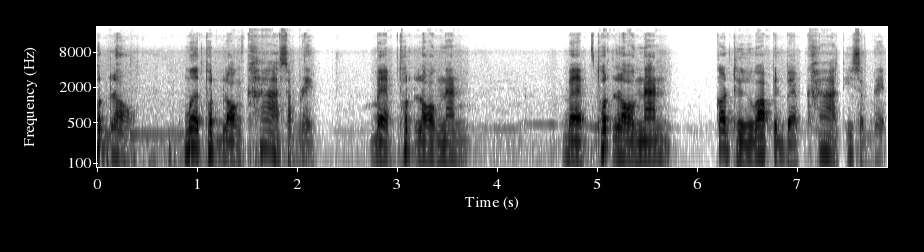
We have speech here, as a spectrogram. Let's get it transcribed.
ทดลองเมื่อทดลองฆ่าสำเร็จ แบบทดลองนั้น แบบทดลองนั้นก็ถือว่าเป็นแบบฆ่าที่สำเร็จ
